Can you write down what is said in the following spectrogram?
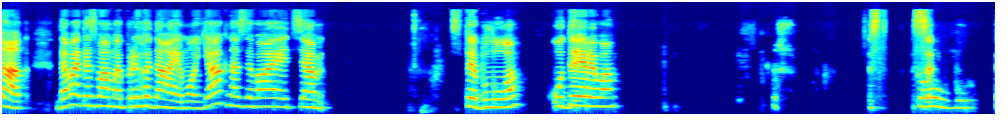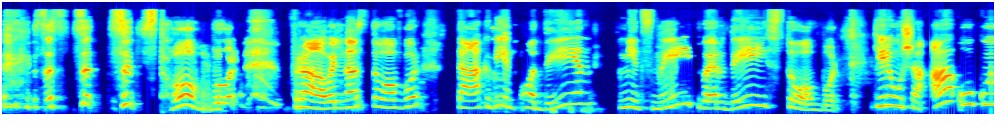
Так, давайте з вами пригадаємо, як називається стебло дерева. С- Стовбур. Правильно, стовбур. Так, він один, міцний, твердий стовбур. Кірюша, а у ку...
